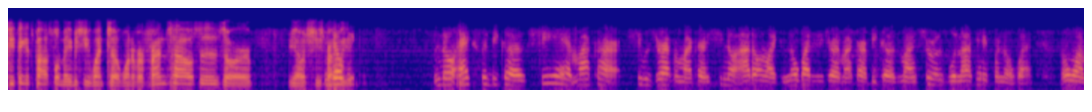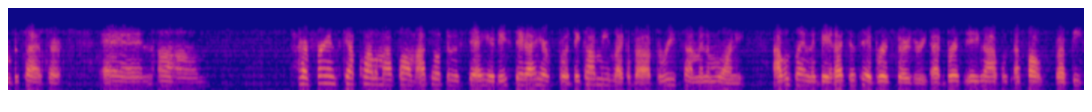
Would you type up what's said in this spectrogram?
do you think it's possible maybe she went to one of her friends' houses, or, you know, she's No, probably. be- no, actually, because she had my car. She was driving my car. She know I don't like nobody to drive my car because my insurance will not pay for nobody, no one besides her. And um, her friends kept calling my phone. I told them to stay out here. They stayed out here for. They called me like about three something in the morning. I was laying in bed. I just had breast surgery. At breast, you know, I was I fought uh, deep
